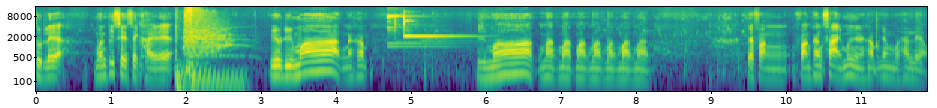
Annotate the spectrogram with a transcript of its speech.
สุดๆเลยอะเหมือนพิเศษใส่ไข่เลยอะวิวดีมากนะครับ ดีมากมากมากมากมากมากมากมากแต่ฝั่งฝั่งทางซ้ายมือนะครับ ยังบ่ทันแล้ว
